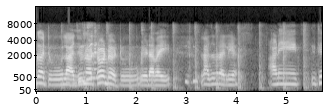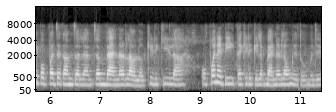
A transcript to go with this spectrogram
गटू लाजू नको डटू वेडाबाई. लाजून राहिली आहे. आणि तिथे पप्पाचं काम चाललं आहे आमचं बॅनर लावलं खिडकीला ओपन आहे ती त्या खिडकीला बॅनर लावून घेतो. म्हणजे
